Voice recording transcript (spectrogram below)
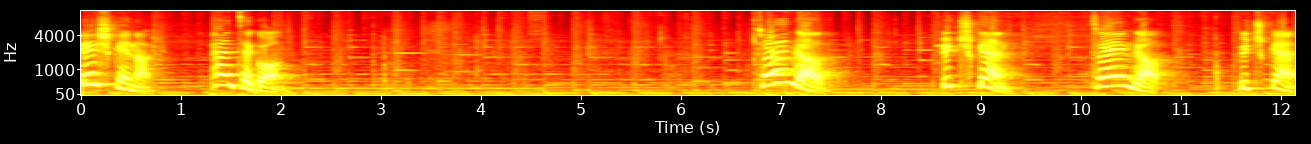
Beşkenar. Pentagon. Triangle. Üçgen. Triangle. Üçgen.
